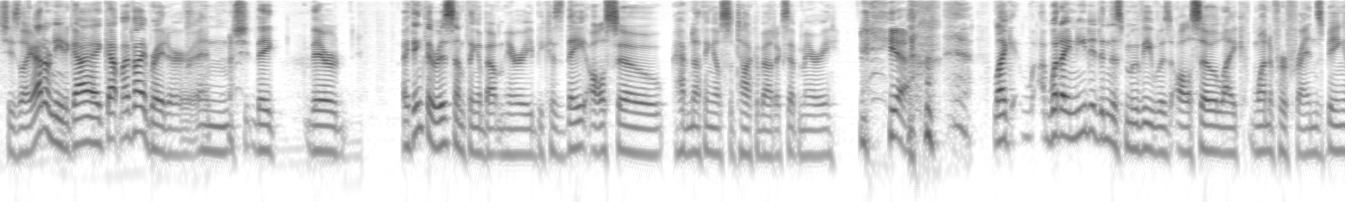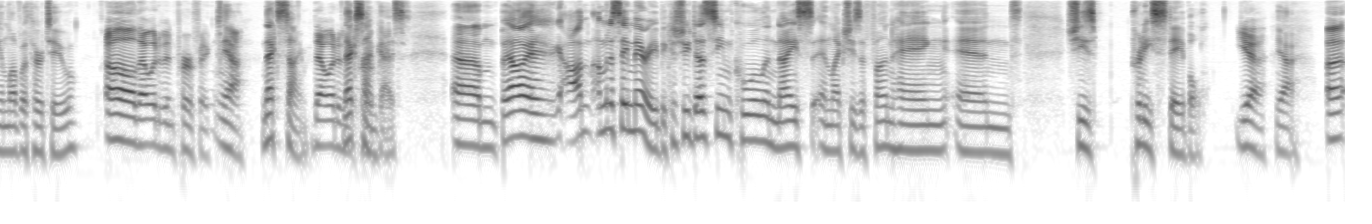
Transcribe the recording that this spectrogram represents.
she's like, "I don't need a guy. I got my vibrator." And she, they they're, I think there is something about Mary because they also have nothing else to talk about except Mary. Yeah. Like what I needed in this movie was also like one of her friends being in love with her too. Oh, that would have been perfect. Yeah, next time. That would have been next time, guys. Um, but I, I'm I'm gonna say Mary because she does seem cool and nice and like she's a fun hang and she's pretty stable. Yeah. Yeah. Uh,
